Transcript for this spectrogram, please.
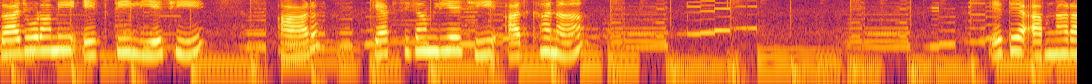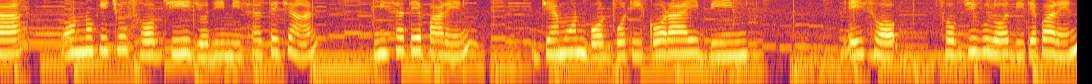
গাজর আমি একটি নিয়েছি আর ক্যাপসিকাম নিয়েছি আধখানা। এতে আপনারা অন্য কিছু সবজি যদি মেশাতে চান, মিশাতে পারেন। যেমন বটবটি কড়াই, বিনস এইসব সবজিগুলো দিতে পারেন।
